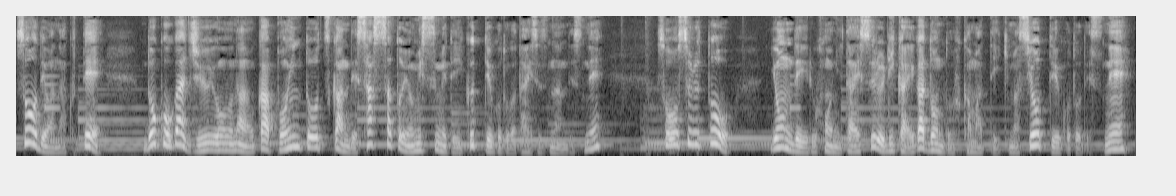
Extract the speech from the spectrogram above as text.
そうではなくてどこが重要なのかポイントをつかんでさっさと読み進めていくっていうことが大切なんですねそうすると読んでいる本に対する理解がどんどん深まっていきますよっていうことですね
